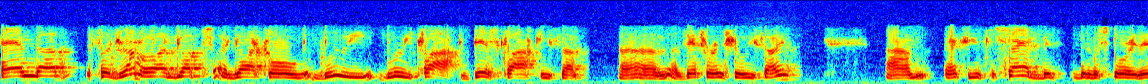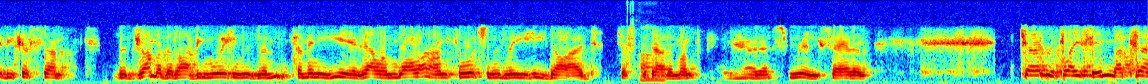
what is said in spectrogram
And uh, for drummer, I've got a guy called Bluey, Bluey Clark, Des Clark. He's a a veteran, shall we say. Um, actually, it's a sad bit, bit of a story there because um, the drummer that I've been working with for many years, Alan Waller, unfortunately, he died just oh. about a month ago now. That's really sad. And can't replace him, but uh,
